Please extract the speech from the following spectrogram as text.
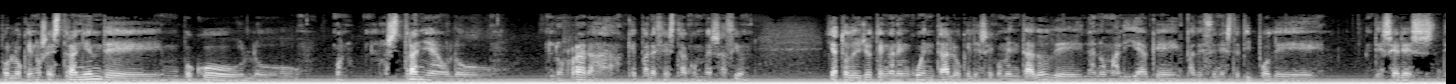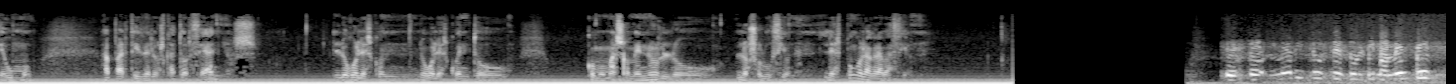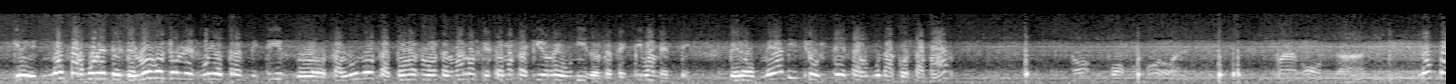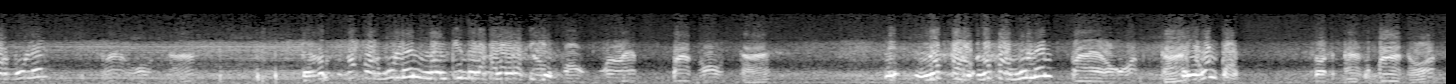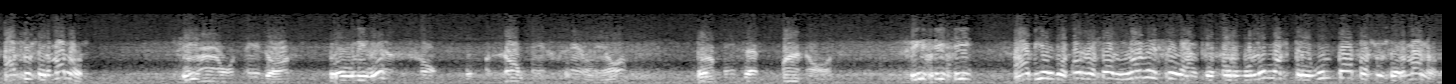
por lo que no se extrañen de un poco lo, bueno, lo extraña o lo, rara que parece esta conversación. Y a todo ello tengan en cuenta lo que les he comentado de la anomalía que padecen este tipo de, de seres de humo a partir de los 14 años. Luego les, luego les cuento cómo más o menos lo, lo solucionan. Les pongo la grabación. Esto, me ha dicho usted últimamente que no formulen, desde luego yo les voy a transmitir los saludos a todos los hermanos que estamos aquí reunidos, efectivamente. Pero ¿me ha dicho usted alguna cosa más? No formulen. Preguntas. ¿No formulen? Perdón, no formulen, no entiendo la palabra siguiente. No, no formulen Preguntas. a sus hermanos. ¿Sí? reunidos hermanos. Sí, sí, sí. Ah, bien, de acuerdo. O no desean que formulemos preguntas a sus hermanos.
